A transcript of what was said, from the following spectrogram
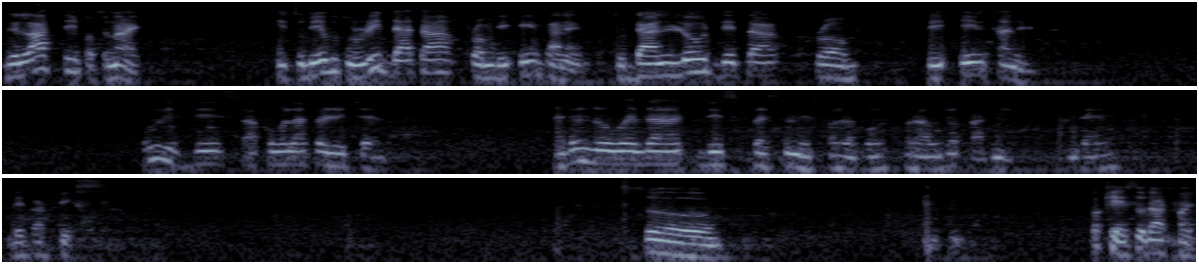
The last thing for tonight is to be able to read data from the internet, to download data from the internet. Who is this Rachel? I don't know whether this person is part of us, but I will just admit and then later fix. So, okay, so that's fine.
